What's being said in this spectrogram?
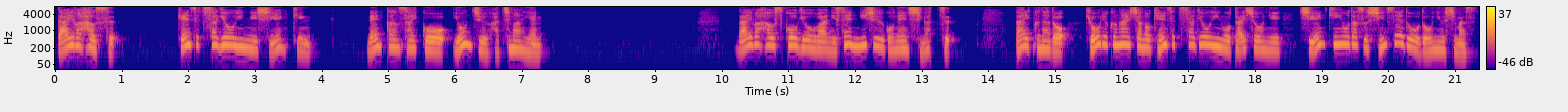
大和ハウス建設作業員に支援金。年間最高48万円。大和ハウス工業は2025年4月大工など協力会社の建設作業員を対象に支援金を出す新制度を導入します。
